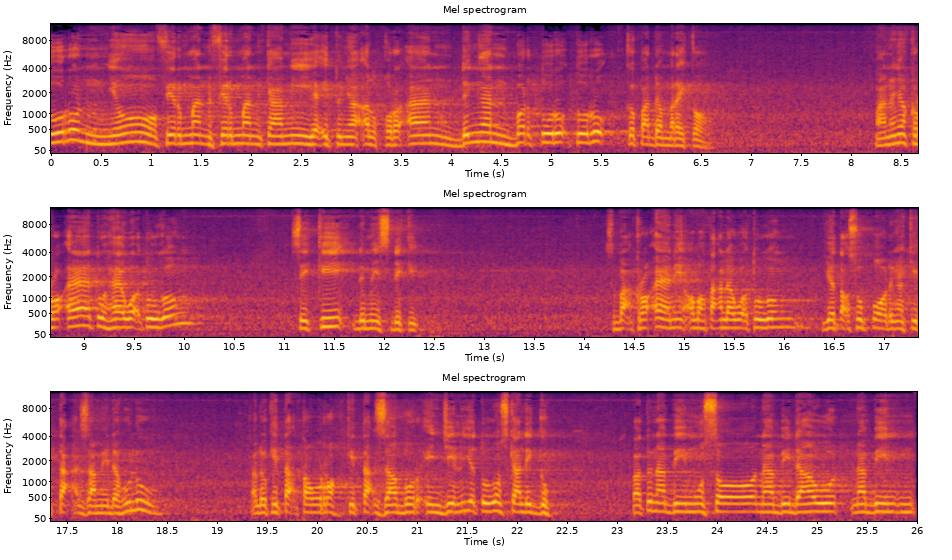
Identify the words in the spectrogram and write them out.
turunnya firman-firman kami iaitunya Al-Quran dengan berturut-turut kepada mereka. Maknanya Quran tu hewak turun sikit demi sedikit. Sebab Quran ni Allah Ta'ala buat turun dia tak serupa dengan kitab zaman dahulu. Kalau kitab Taurah, kitab Zabur, Injil dia turun sekaligus. Lepas tu Nabi Musa, Nabi Daud, Nabi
